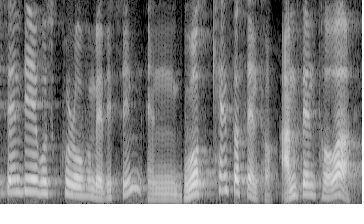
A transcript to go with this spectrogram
San Diego School of Medicine and Moores Cancer Center 암센터와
